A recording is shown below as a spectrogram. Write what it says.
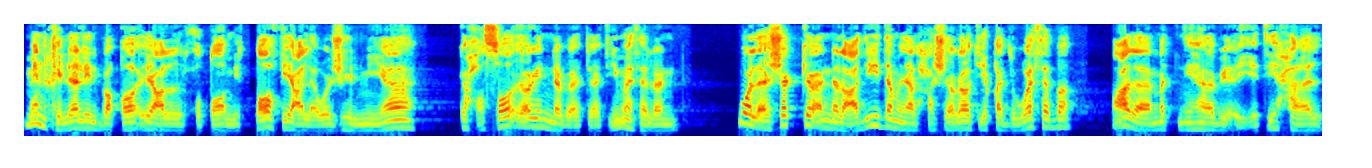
من خلال البقاء على الحطام الطافي على وجه المياه كحصائر النباتات مثلا. ولا شك أن العديد من الحشرات قد وثب على متنها بأية حال.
